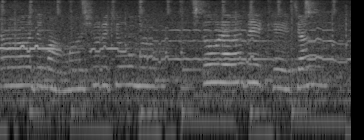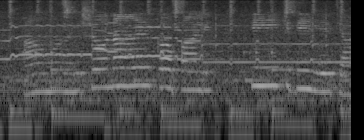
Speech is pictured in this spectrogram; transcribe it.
চাঁদ মামা, সূর্য মা, তোরা দেখে যা। আমার সোনার কপালে টিক দিয়ে যা।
